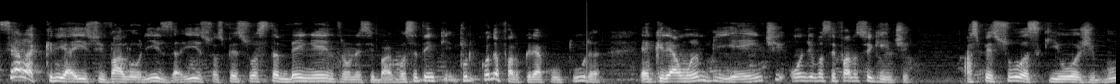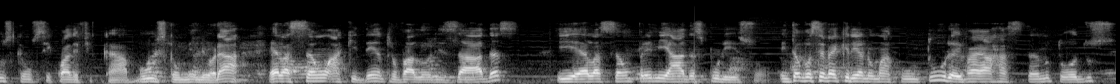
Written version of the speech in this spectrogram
Se ela cria isso e valoriza isso, as pessoas também entram nesse barco. Você tem que, porque quando eu falo criar cultura, é criar um ambiente onde você fala o seguinte: as pessoas que hoje buscam se qualificar, buscam melhorar, elas são aqui dentro valorizadas e elas são premiadas por isso. Então você vai criando uma cultura e vai arrastando todos.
